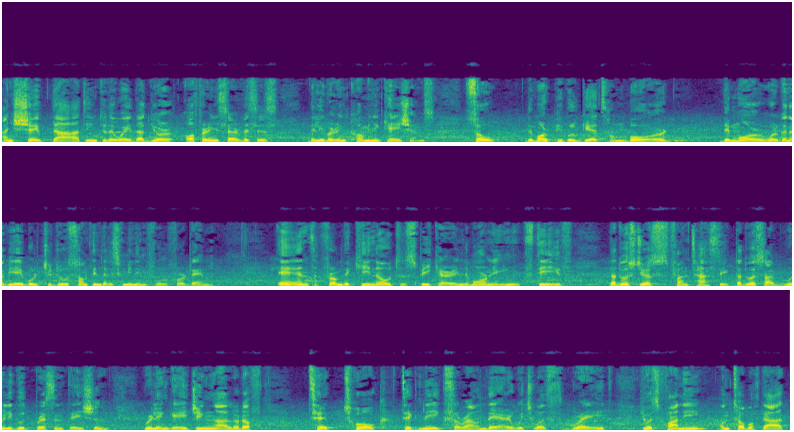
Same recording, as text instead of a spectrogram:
and shape that into the way that you're offering services, delivering communications. So the more people get on board, the more we're going to be able to do something that is meaningful for them. And from the keynote speaker in the morning, Steve, that was just fantastic. That was a really good presentation, really engaging, a lot of TED Talk techniques around there, which was great. He was funny on top of that,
